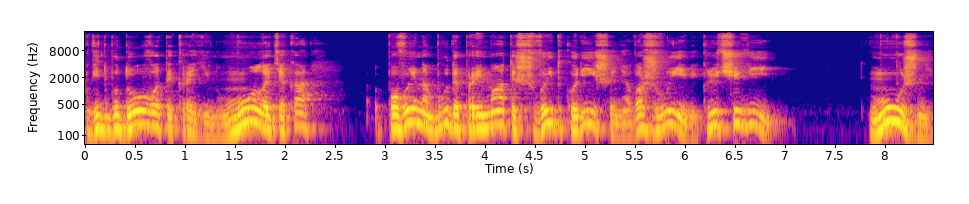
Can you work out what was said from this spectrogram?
відбудовувати країну, молодь, яка повинна буде приймати швидко рішення, важливі, ключові, мужні.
